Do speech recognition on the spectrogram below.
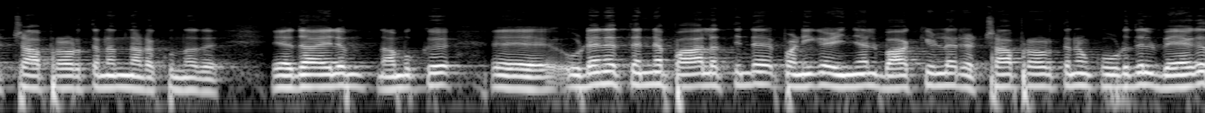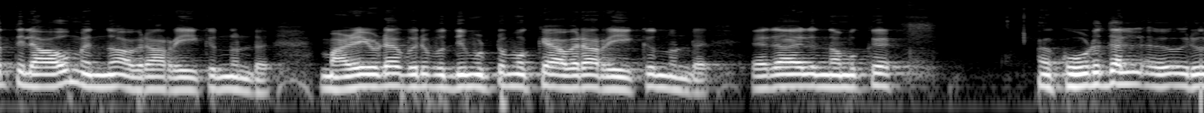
രക്ഷാപ്രവർത്തനം നടക്കുന്നത്. ഏതായാലും നമുക്ക് ഉടനെ തന്നെ പാലത്തിന്റെ പണി കഴിഞ്ഞാൽ ബാക്കിയുള്ള രക്ഷാപ്രവർത്തനം കൂടുതൽ വേഗത്തിലാവും എന്ന് അവരറിയിക്കുന്നുണ്ട് മഴയുടെ ഒരു ബുദ്ധിമുട്ടുമൊക്കെ അവരറിയിക്കുന്നുണ്ട് ഏതായാലും നമുക്ക് കൂടുതൽ ഒരു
